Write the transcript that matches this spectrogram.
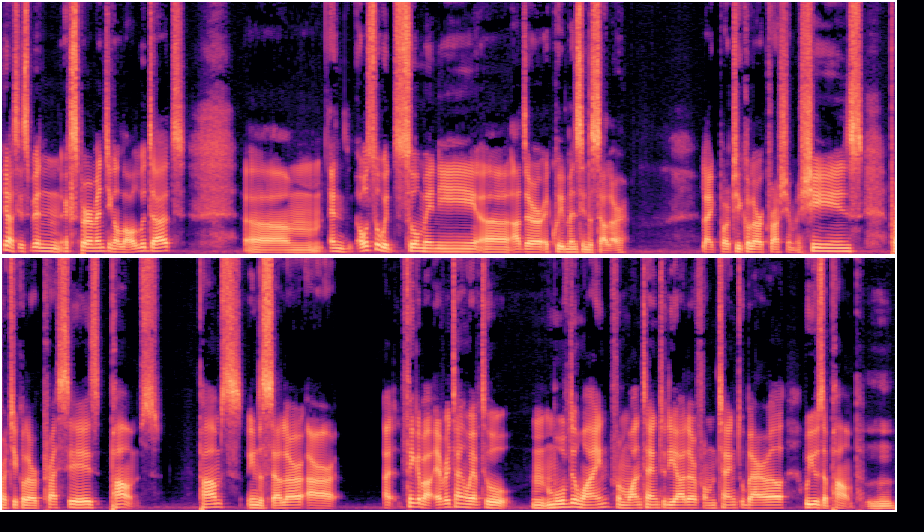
yes, he's been experimenting a lot with that. Um, and also with so many uh, other equipments in the cellar like particular crushing machines, particular presses, pumps. Pumps in the cellar are. Uh, think about every time we have to move the wine from one tank to the other, from tank to barrel, we use a pump. Mm-hmm.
